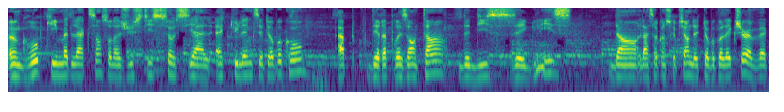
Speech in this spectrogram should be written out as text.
Un groupe qui met l'accent sur la justice sociale. Aculinx Etobicoke a des représentants de dix églises dans la circonscription de Etobicoke Lecture avec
